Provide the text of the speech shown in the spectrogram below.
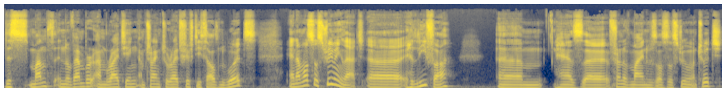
This month in November, I'm writing, I'm trying to write 50,000 words. And I'm also streaming that. Uh, Halifa, um, has a friend of mine who's also streaming on Twitch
